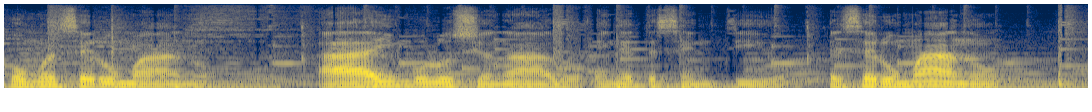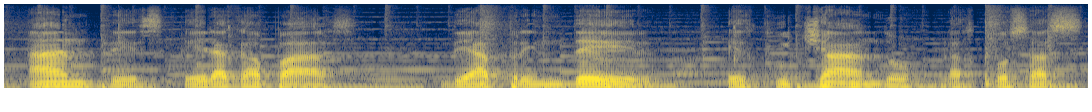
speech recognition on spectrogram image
cómo el ser humano ha involucionado en este sentido. El ser humano antes era capaz de aprender escuchando las cosas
